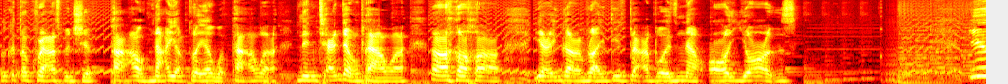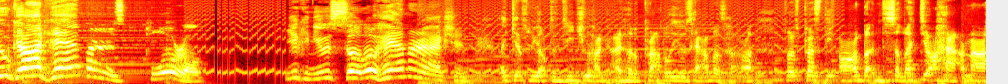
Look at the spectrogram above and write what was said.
Look at the craftsmanship. Pow! Now you're playing with power. Nintendo power. yeah, you got it right. These bad boys now all yours. You got hammers! Plural. You can use solo hammer action. I guess we ought to teach you how, how to properly use hammers, huh? First press the R button to select your hammer.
